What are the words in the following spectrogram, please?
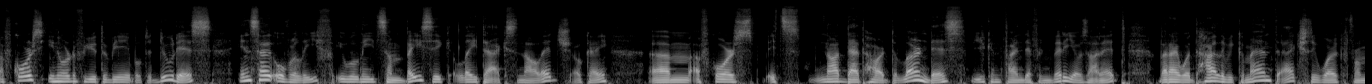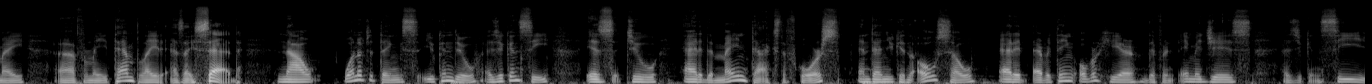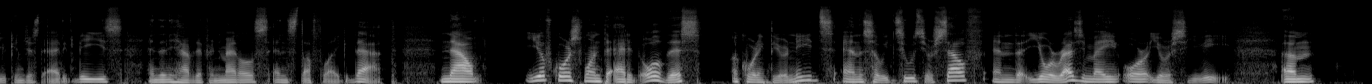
of course, in order for you to be able to do this, inside Overleaf, you will need some basic LaTeX knowledge, okay? Um, of course, it's not that hard to learn this. You can find different videos on it, but I would highly recommend to actually work from a, uh, from a template, as I said. Now, one of the things you can do, as you can see, is to edit the main text, of course, and then you can also edit everything over here, different images. As you can see, you can just edit these, and then you have different metals and stuff like that. Now, you of course want to edit all of this according to your needs, and so it suits yourself and your resume or your CV. Um,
